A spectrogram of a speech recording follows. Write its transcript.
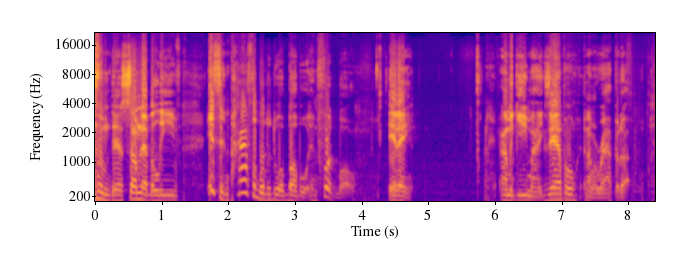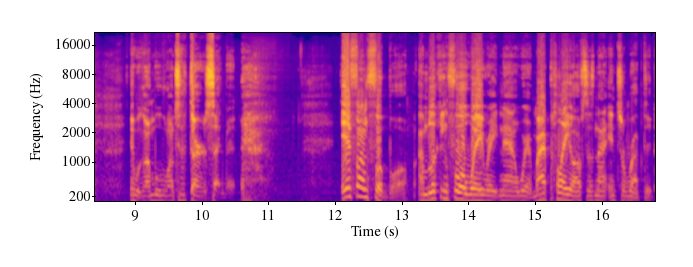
Um, there's some that believe it's impossible to do a bubble in football. It ain't. I'm gonna give you my example and I'm gonna wrap it up. And we're gonna move on to the third segment. If I'm football, I'm looking for a way right now where my playoffs is not interrupted.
